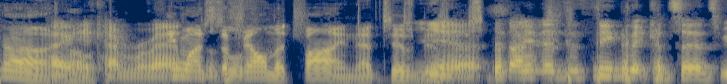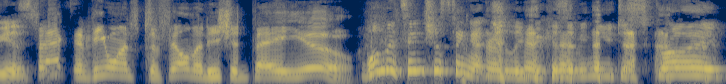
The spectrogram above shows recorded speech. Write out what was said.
no, paying no. a cameraman. If he wants to film it, fine. That's his business. Yeah, but I, the thing that concerns me is, in fact, if he wants to film it, he should pay you. Well, it's interesting actually because I mean, you describe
